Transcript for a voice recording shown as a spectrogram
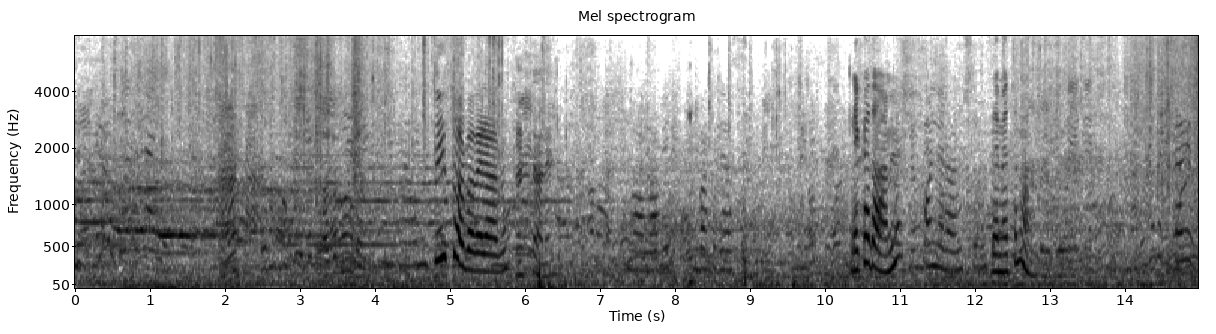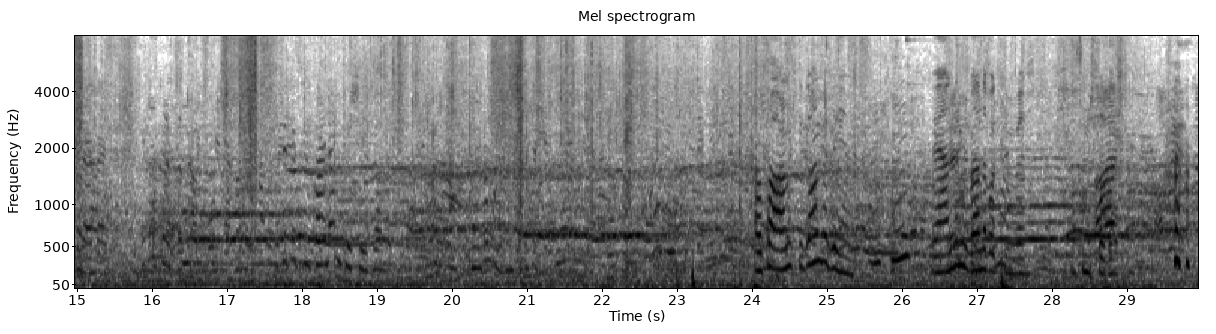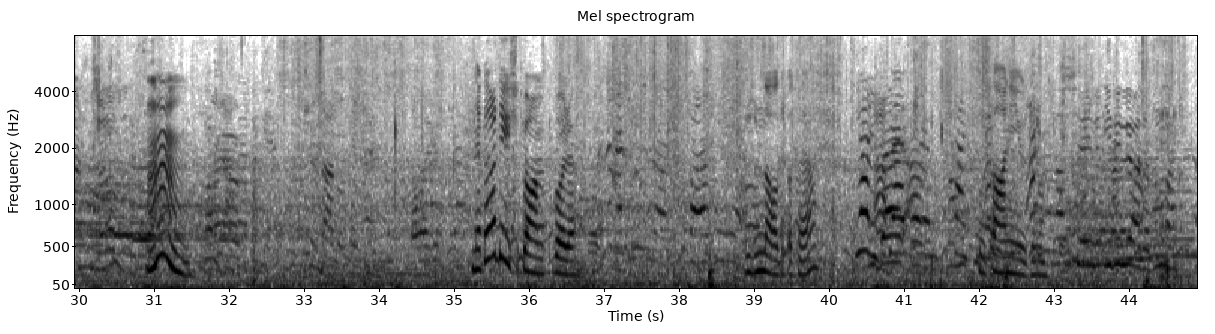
Büyük torba ver abi. Kaç tane? Vallahi bir bakacağız. Ne kadarmış? 10 liraymış. Demeti mi? Ata armut güzel bebeğim. Beğendin mi? Ben de bakayım bir. Nasılmış tadı? hmm. Ne kadar değişik bir armut böyle. Üzüm de aldık Ata'ya. Ya güzel. Sultani üzümü. Şeyli, irili aradım ben.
